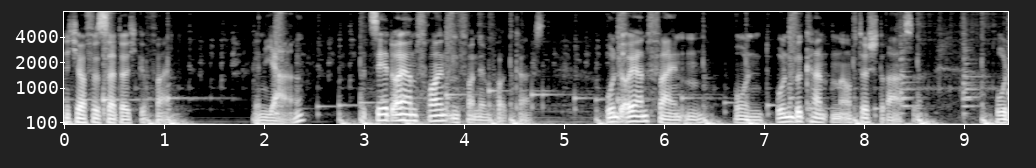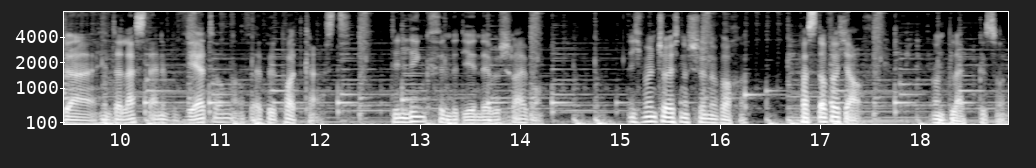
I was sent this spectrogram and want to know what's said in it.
Ich hoffe, es hat euch gefallen. Wenn ja, erzählt euren Freunden von dem Podcast und euren Feinden und Unbekannten auf der Straße. Oder hinterlasst eine Bewertung auf Apple Podcasts. Den Link findet ihr in der Beschreibung. Ich wünsche euch eine schöne Woche. Passt auf euch auf und bleibt gesund.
